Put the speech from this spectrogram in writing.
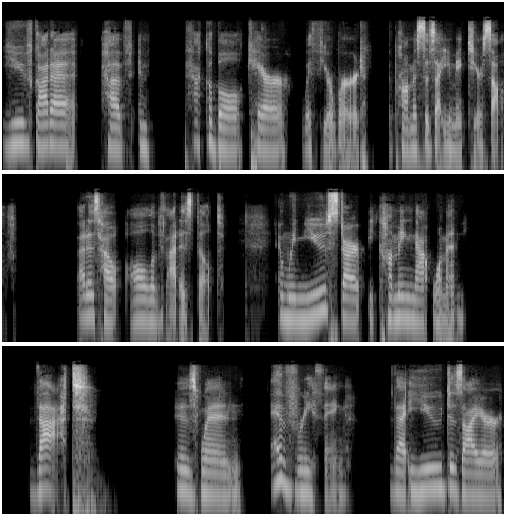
you've got to have impeccable care with your word, the promises that you make to yourself. That is how all of that is built. And when you start becoming that woman, that is when everything that you desire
